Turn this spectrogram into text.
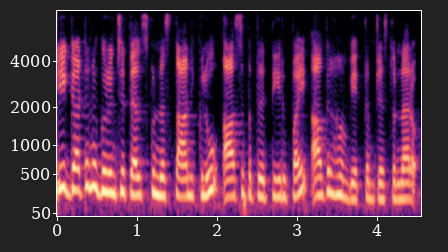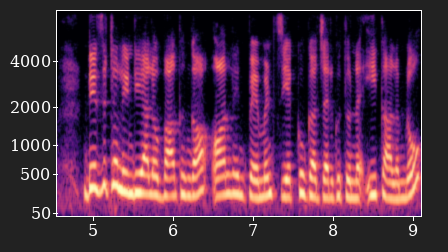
ఈ ఘటన గురించి తెలుసుకున్న స్థానికులు ఆసుపత్రి తీరుపై ఆగ్రహం వ్యక్తం చేస్తున్నారు. డిజిటల్ ఇండియాలో భాగంగా ఆన్లైన్ పేమెంట్స్ ఎక్కువగా జరుగుతున్న ఈ కాలంలో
